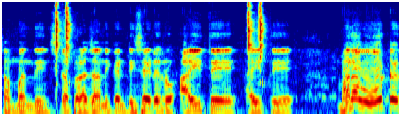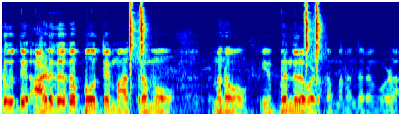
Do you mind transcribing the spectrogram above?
సంబంధించిన ప్రజానికం డిసైడ్ అయినారు అయితే అయితే మన ఓటు అడిగితే అడగకపోతే మాత్రము మనం ఇబ్బందులు పడతాం మనందరం కూడా.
